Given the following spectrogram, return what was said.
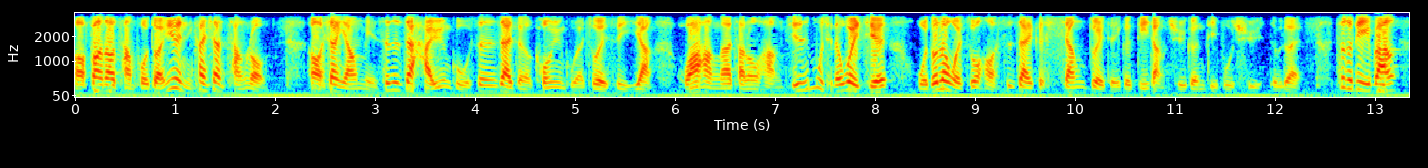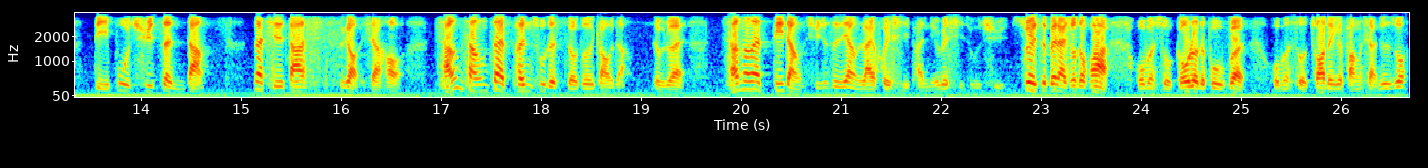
哦，放到长波段，因为你看像长荣，哦，像阳明，甚至在海运股，甚至在整个空运股来做也是一样，华航啊、长荣航，其实目前的位阶，我都认为说哈，是在一个相对的一个低档区跟底部区，对不对？这个地方底部区震荡。那其实大家思考一下哈，常常在喷出的时候都是高档，对不对？常常在低档区就是这样来回洗盘，你会被洗出去。所以这边来说的话，我们所勾勒的部分，我们所抓的一个方向，就是说，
